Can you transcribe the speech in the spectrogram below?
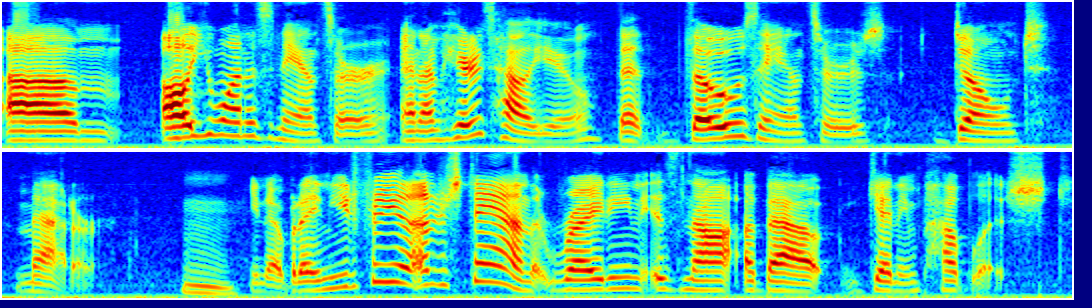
Um, all you want is an answer, and I'm here to tell you that those answers don't matter. Mm. You know, but I need for you to understand that writing is not about getting published.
